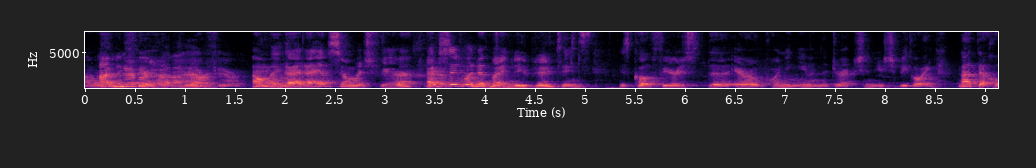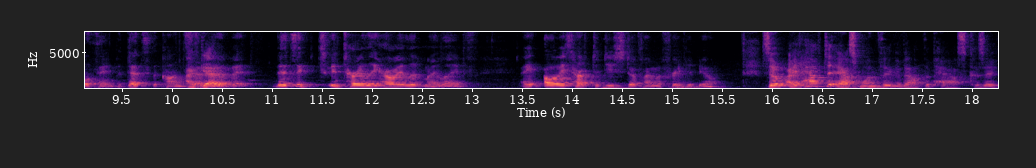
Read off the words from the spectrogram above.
I've never fear. had I fear. have fear. Oh my god, I have so much fear. Actually, one of my new paintings is called Fear is the arrow pointing you in the direction you should be going. Not that whole thing, but that's the concept get of it. That's entirely how I live my life. I always have to do stuff I'm afraid to do. So I have to ask one thing about the past because I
